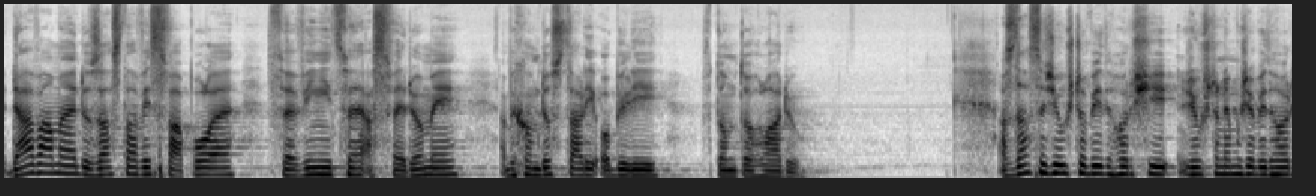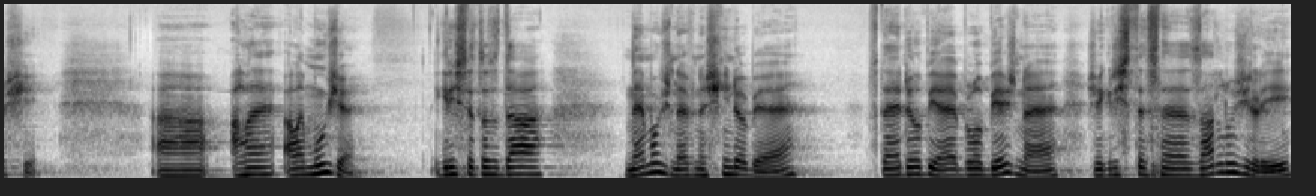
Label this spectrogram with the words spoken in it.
dáváme do zastavy svá pole, své vinice a své domy, abychom dostali obilí v tomto hladu. A zdá se, že už to, být horší, že už to nemůže být horší. A, ale, ale může. I když se to zdá nemožné v dnešní době, v té době bylo běžné, že když jste se zadlužili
